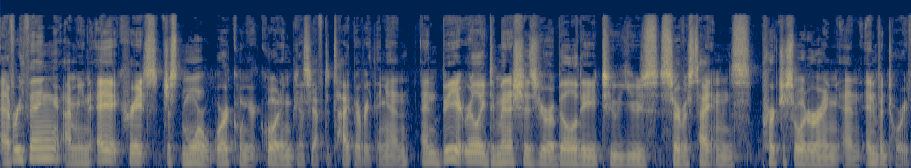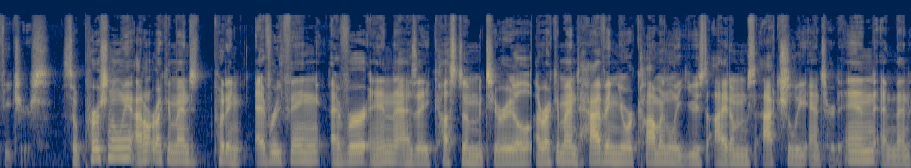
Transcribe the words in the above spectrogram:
everything, I mean, A, it creates just more work when you're quoting because you have to type everything in. And B, it really diminishes your ability to use ServiceTitan's purchase ordering and inventory features. So personally, I don't recommend putting everything ever in as a custom material. I recommend having your commonly used items actually entered in and then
